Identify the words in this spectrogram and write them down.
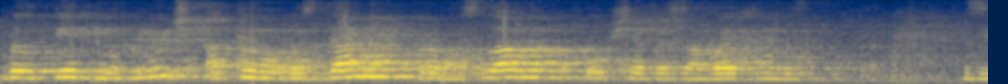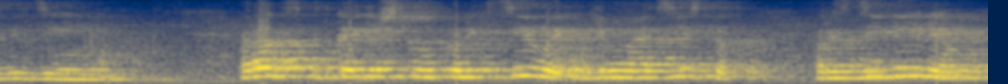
был передан ключ от нового здания православного общеобразовательного заведения. Радость педагогического коллектива и гимназистов разделили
